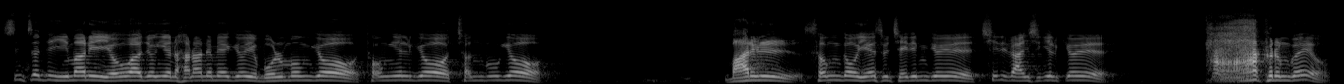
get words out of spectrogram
신천지 이만희 여호와 정인 하나님의 교회 몰몬교 통일교 천부교 말일 성도 예수 재림교회 칠일 안식일 교회 다 그런 거예요.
